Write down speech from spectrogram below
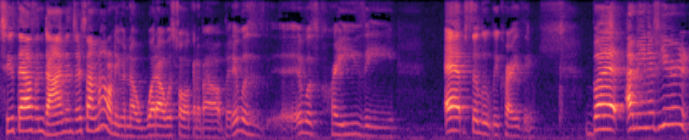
2000 diamonds or something. I don't even know what I was talking about, but it was it was crazy. Absolutely crazy. But I mean, if you're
